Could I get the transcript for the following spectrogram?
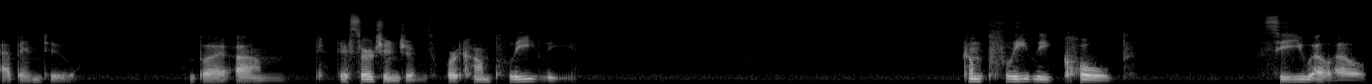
tap into. But um, the search engines were completely completely cold, C U L L,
